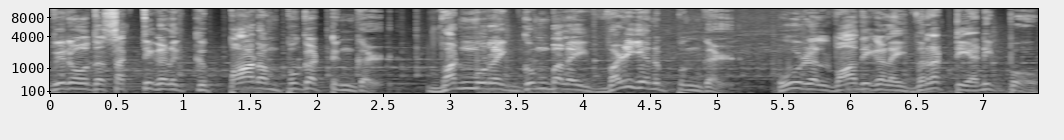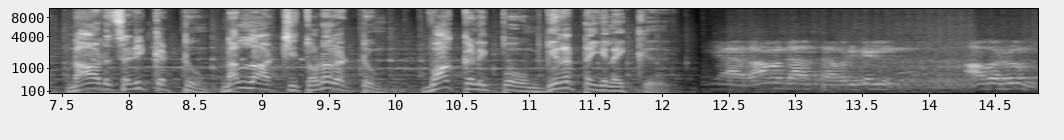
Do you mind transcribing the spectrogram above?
விரோத சக்திகளுக்கு பாடம் புகட்டுங்கள். வன்முறை கும்பலை வழியனுப்புங்கள். ஊழல்வாதிகளை விரட்டி அடிப்போம். நாடு செழிக்கட்டும். நல்லாட்சி தொடரட்டும். வாக்களிப்போம் இரட்டை இலைக்கு. ராமதாஸ் அவர்கள் அவரும்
